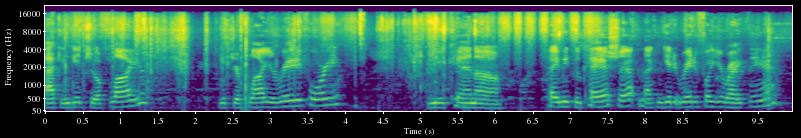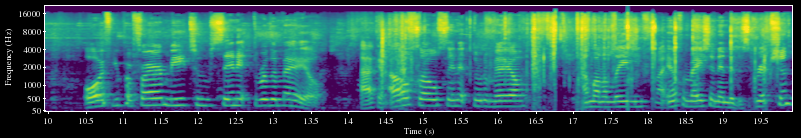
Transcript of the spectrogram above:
I can get you a flyer, get your flyer ready for you. You can uh, pay me through Cash App and I can get it ready for you right then. Or if you prefer me to send it through the mail, I can also send it through the mail I'm going to leave my information in the description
